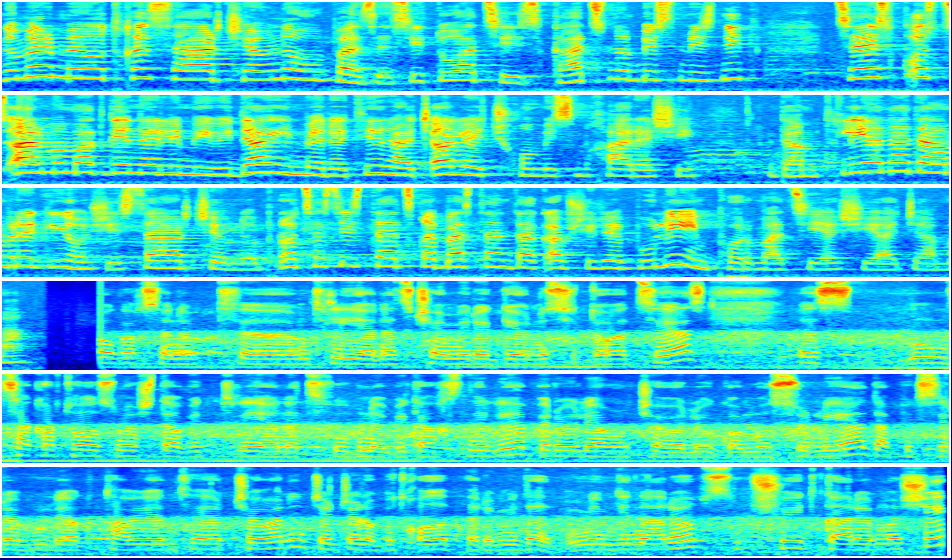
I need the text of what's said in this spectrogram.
ნომერ მეოთხე საარჩევნო უბანზე სიტუაციის გაცნობის მიზნით CSKO-ს წარმომადგენელი მივიდა იმერეთი რაჭა-ლეჩხუმის მხარეში. და მთლიანად ამ რეგიონში საარჩევნო პროცესის დაწყებასთან დაკავშირებული ინფორმაცია შეაჯამა. მოგახსენებთ მთლიანად ჩემი რეგიონის სიტუაციას. საქართველოს მასშტაბით მთლიანად უბნები გახსნილია. პირველი ამორჩეველი უკვე მოსულია, დაფიქსირებული აქვს თავიანთი არჩევანი, ჯერჯერობით ყველაფერი მიმდინარეობს 7 გარემოში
